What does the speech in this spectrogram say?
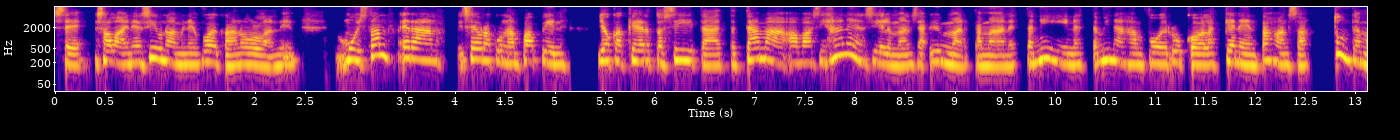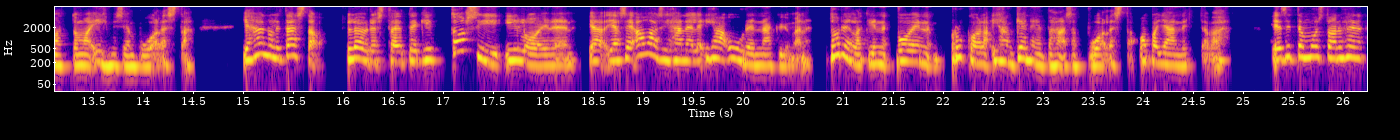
se salainen siunaaminen voikaan olla, niin muistan erään seurakunnan papin, joka kertoi siitä, että tämä avasi hänen silmänsä ymmärtämään, että niin, että minähän voi rukoilla kenen tahansa tuntemattoman ihmisen puolesta. Ja hän oli tästä löydöstä jotenkin tosi iloinen ja, ja se avasi hänelle ihan uuden näkymän. Todellakin voin rukoilla ihan kenen tahansa puolesta, onpa jännittävää. Ja sitten muistan yhden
